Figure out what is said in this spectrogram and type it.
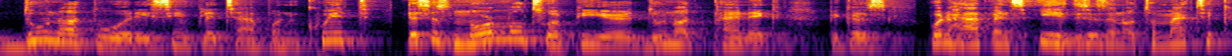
Do not worry, simply tap on quit. This is normal to appear, do not panic because what happens is this is an automatic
